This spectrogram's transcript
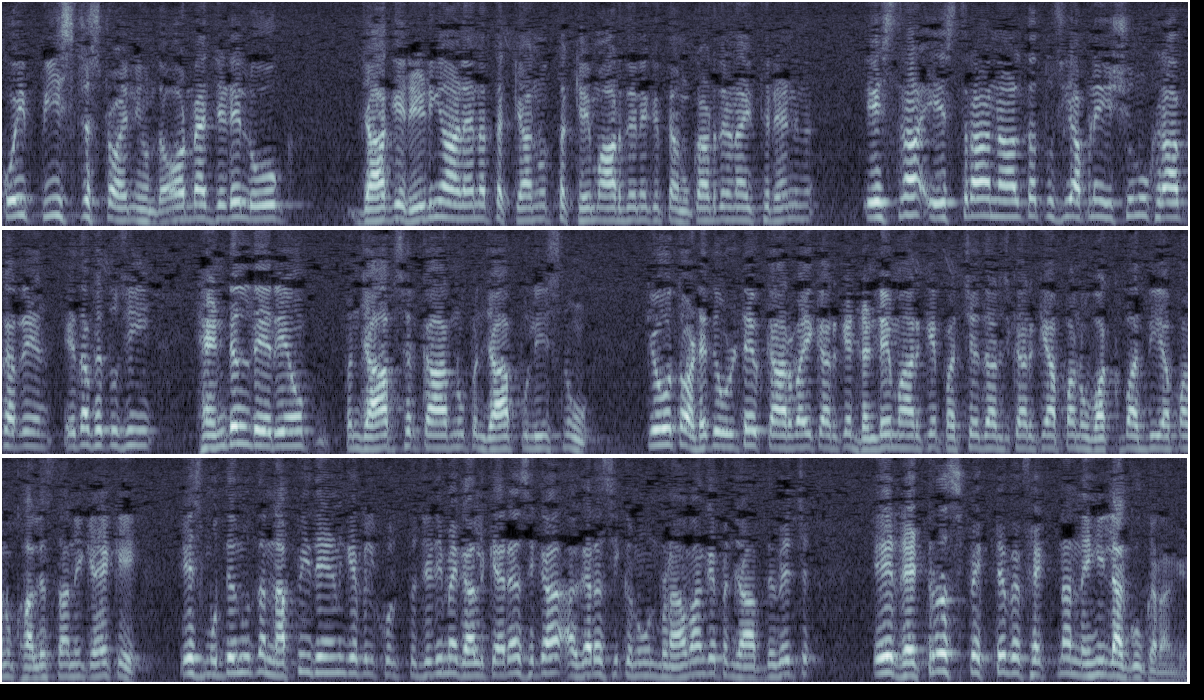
ਕੋਈ ਪੀਸ ਡਿਸਟਰੋਏ ਨਹੀਂ ਹੁੰਦਾ। ਔਰ ਮੈਂ ਜਿਹੜੇ ਲੋਕ ਜਾ ਕੇ ਰੇੜੀਆਂ ਵਾਲਿਆਂ ਨਾਲ ਧੱਕਿਆਂ ਨੂੰ ਧੱਕੇ ਮਾਰਦੇ ਨੇ ਕਿ ਤੁਹਾਨੂੰ ਕੱਢ ਦੇਣਾ, ਇੱਥੇ ਰਹਿਣ ਇਸ ਤਰ੍ਹਾਂ ਇਸ ਤਰ੍ਹਾਂ ਨਾਲ ਤਾਂ ਤੁਸੀਂ ਆਪਣੇ ਇਸ਼ੂ ਨੂੰ ਖਰਾਬ ਕਰ ਰਹੇ ਆ ਇਹ ਤਾਂ ਫਿਰ ਤੁਸੀਂ ਹੈਂਡਲ ਦੇ ਰਹੇ ਹੋ ਪੰਜਾਬ ਸਰਕਾਰ ਨੂੰ, ਪੰਜਾਬ ਪੁਲਿਸ ਨੂੰ ਕਿ ਉਹ ਤੁਹਾਡੇ ਤੇ ਉਲਟੇ ਕਾਰਵਾਈ ਕਰਕੇ ਡੰਡੇ ਮਾਰ ਕੇ ਪਰਚੇ ਦਰਜ ਕਰਕੇ ਆਪਾਂ ਨੂੰ ਵੱਖਵਾਦੀ, ਆਪਾਂ ਨੂੰ ਖਾਲਿਸਤਾਨੀ ਕਹਿ ਕੇ ਇਸ ਮੁੱਦੇ ਨੂੰ ਤਾਂ ਨਾਪੀ ਦੇਣਗੇ ਬਿਲਕੁਲ। ਤਾਂ ਜਿਹੜੀ ਮੈਂ ਗੱਲ ਕਹਿ ਰਿਹਾ ਸੀਗਾ, ਅਗਰ ਅਸੀਂ ਕਾਨੂੰਨ ਬਣਾਵਾਂਗੇ ਪੰਜਾਬ ਦੇ ਵਿੱਚ, ਇਹ ਰੈਟਰੋਸਪੈਕਟਿਵ ਇਫੈਕਟ ਨਾਲ ਨਹੀਂ ਲਾਗੂ ਕਰਾਂਗੇ।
